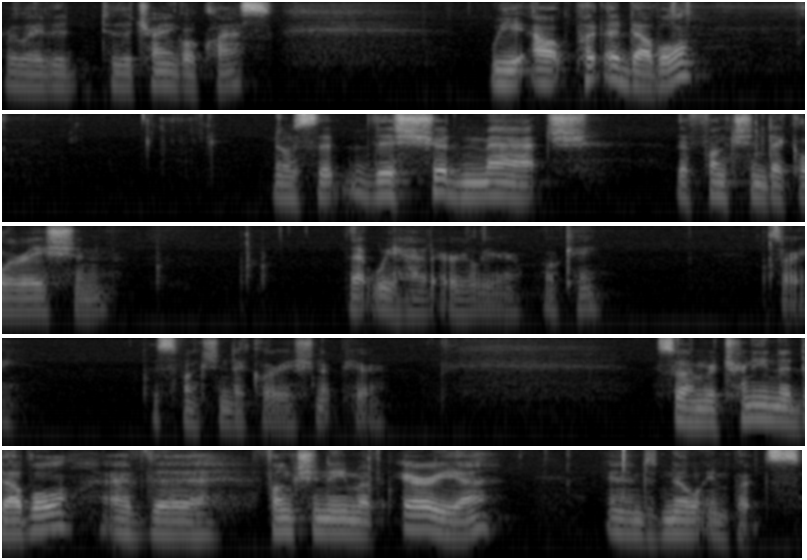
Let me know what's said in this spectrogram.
related to the triangle class. We output a double. Notice that this should match the function declaration that we had earlier, okay? Sorry, this function declaration up here. So I'm returning a double. I have the function name of area and no inputs.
